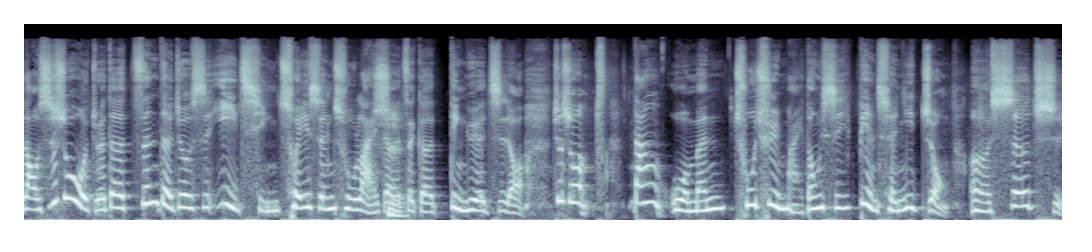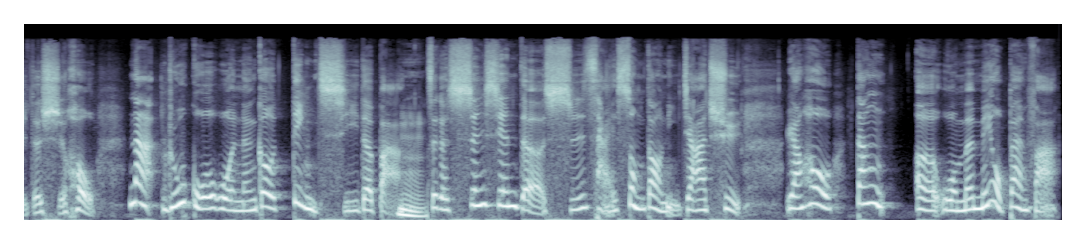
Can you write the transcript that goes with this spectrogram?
老实说，我觉得真的就是疫情催生出来的这个订阅制哦。就说当我们出去买东西变成一种呃奢侈的时候，那如果我能够定期的把这个生鲜的食材送到你家去。然后当，呃我们没有办法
